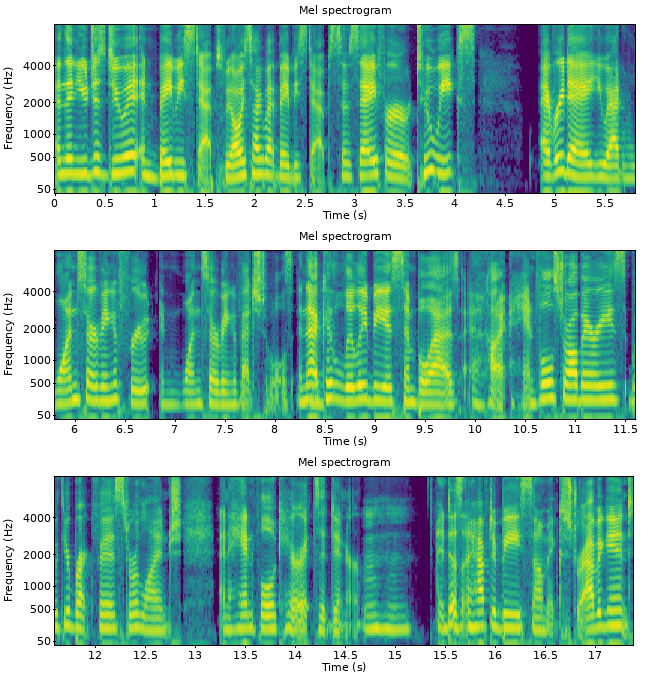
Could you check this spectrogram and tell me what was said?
And then you just do it in baby steps. We always talk about baby steps. So say for two weeks, every day you add one serving of fruit and one serving of vegetables. And that could literally be as simple as a handful of strawberries with your breakfast or lunch and a handful of carrots at dinner. Mm-hmm. It doesn't have to be some extravagant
